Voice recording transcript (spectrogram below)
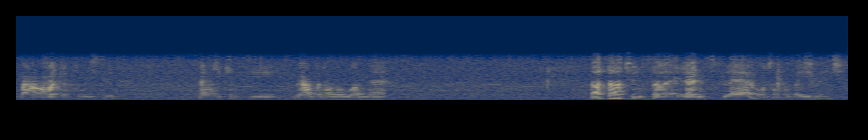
about 146 and you can see we have another one there. That's how to insert a lens flare on top of a image.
